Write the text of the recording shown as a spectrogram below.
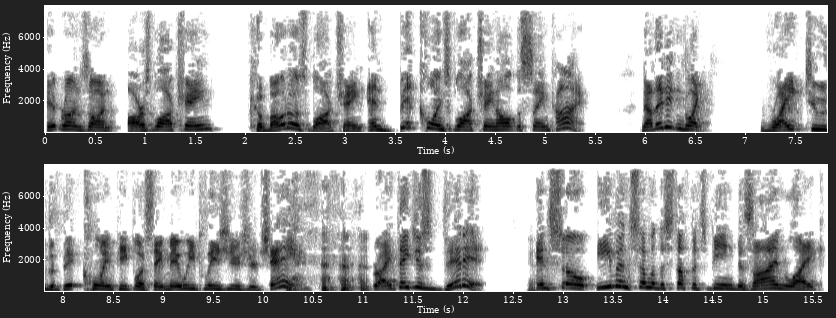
It runs on R's blockchain, Komodo's blockchain, and Bitcoin's blockchain all at the same time. Now they didn't like write to the Bitcoin people and say, may we please use your chain, right? They just did it. Yeah. And so even some of the stuff that's being designed like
